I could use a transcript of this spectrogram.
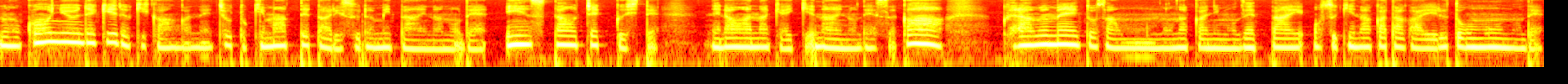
あの購入できる期間がねちょっと決まってたりするみたいなのでインスタをチェックして狙わなきゃいけないのですがクラブメイトさんの中にも絶対お好きな方がいると思うので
